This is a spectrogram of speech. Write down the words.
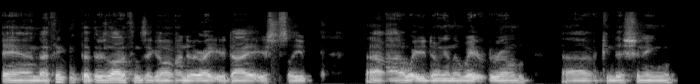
And I think that there's a lot of things that go into it, right? Your diet, your sleep, uh, what you're doing in the weight room, uh, conditioning,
